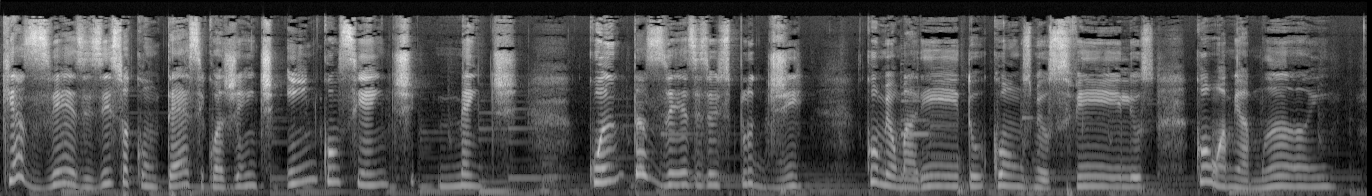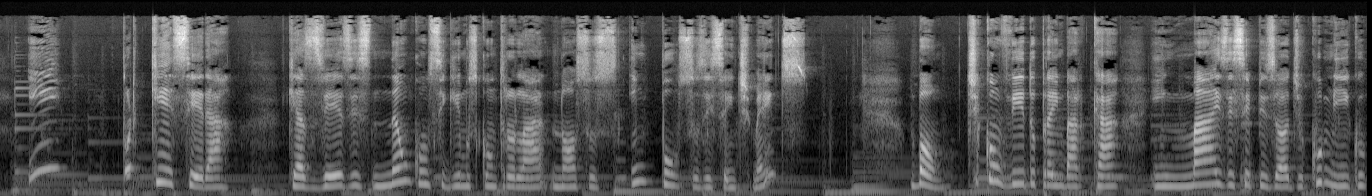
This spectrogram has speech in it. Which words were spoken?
que às vezes isso acontece com a gente inconscientemente. Quantas vezes eu explodi? Com meu marido, com os meus filhos, com a minha mãe. E por que será que às vezes não conseguimos controlar nossos impulsos e sentimentos? Bom, te convido para embarcar em mais esse episódio comigo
